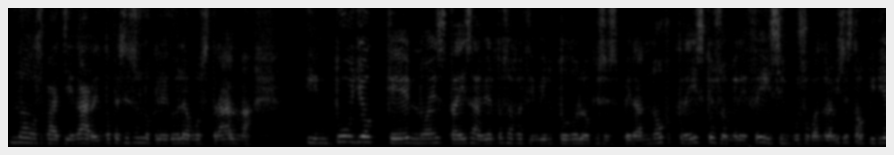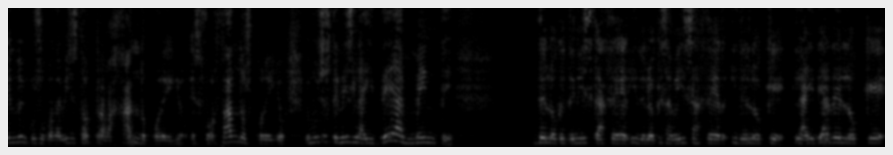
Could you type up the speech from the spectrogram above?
no os va a llegar. Entonces eso es lo que le duele a vuestra alma. Intuyo que no estáis abiertos a recibir todo lo que os espera. No creéis que os lo merecéis, incluso cuando lo habéis estado pidiendo, incluso cuando habéis estado trabajando por ello, esforzándoos por ello. Y muchos tenéis la idea en mente de lo que tenéis que hacer y de lo que sabéis hacer y de lo que, la idea de lo que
